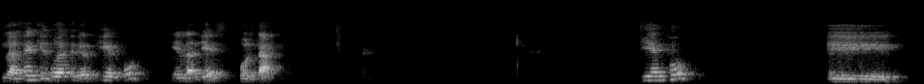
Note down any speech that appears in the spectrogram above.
Las X voy a tener tiempo y en las 10 voltaje. Tiempo eh,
